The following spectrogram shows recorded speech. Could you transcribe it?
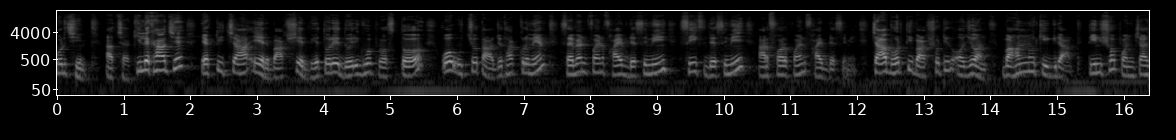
করছি। আচ্ছা কি লেখা আছে? একটি চা এর বাক্সের ভেতরে দৈর্ঘ্য প্রস্থ ও উচ্চতা যথাক্রমে seven point five deci six deci আর ফোর পয়েন্ট ফাইভ ডেসিমি চা ভর্তি বাক্সটির ওজন বাহান্ন কিগ্রাম, তিনশো পঞ্চাশ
